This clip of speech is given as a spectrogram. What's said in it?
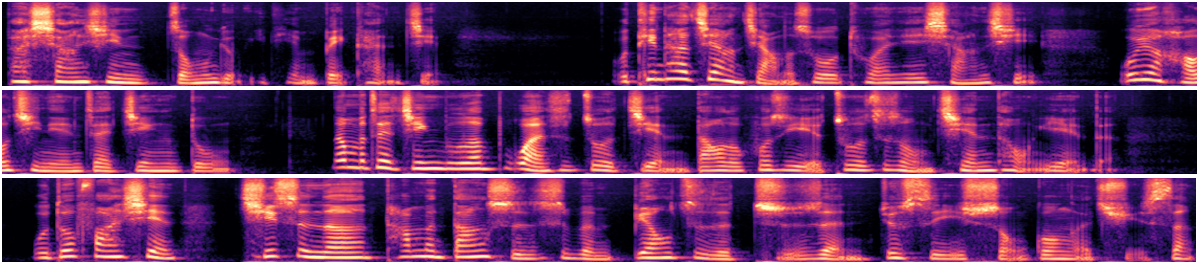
他相信总有一天被看见。我听他这样讲的时候，突然间想起，我有好几年在京都，那么在京都呢，不管是做剪刀的，或是也做这种铅筒业的。我都发现，其实呢，他们当时日本标志的职人就是以手工而取胜。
